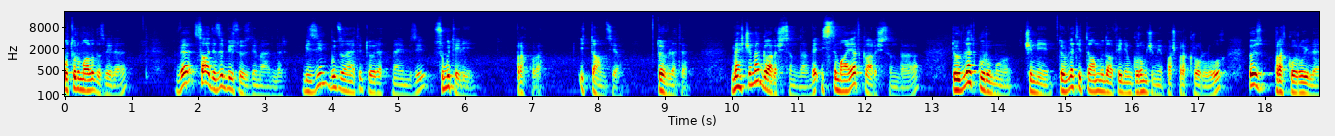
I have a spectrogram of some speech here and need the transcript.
oturmalıdır belə və sadəcə bir söz deməlidirlər. Bizim bu cinayəti törətməyimizi sübut eləyin prokurora, ittihamçıya, dövlətə. Məhkəmə qarşısında və ictimaiyyət qarşısında dövlət qurumu kimi, dövlət ittihamı müdafiə edən qurum kimi baş prokurorluq öz prokuroru ilə,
